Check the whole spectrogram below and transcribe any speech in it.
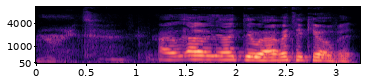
Alright. I, I, I do. I would take care of it.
